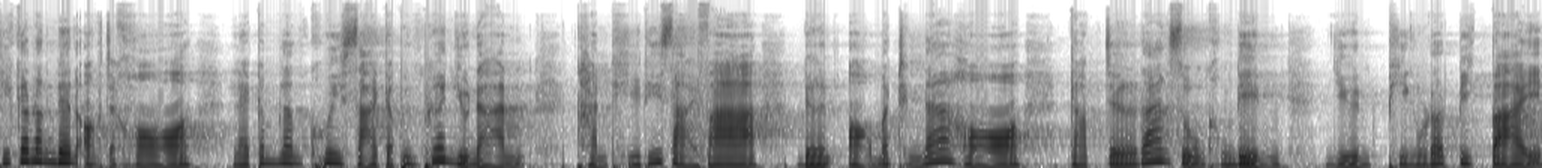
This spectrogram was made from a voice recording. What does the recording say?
ที่กำลังเดินออกจากหอ และกำลังคุยสายกับเพื่อนๆอยู่นั้น ทันทีที่สายฟ้าเดินออกมาถึงหน้าหอ กลับเจอร่างสูงของดิน ยืนพิงรถบิ๊กไบค์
